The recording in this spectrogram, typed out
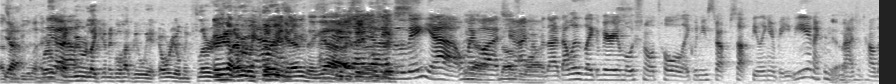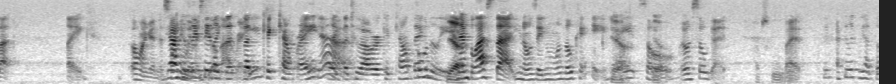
as yeah, our doula and, had we're- said. and we were like gonna go ha- go get Oreo McFlurries, Or, you know, whatever we could. McFlurries and everything, yeah. remember Baby's that, Day yeah. Is moving. Yeah. Oh my Yeah, gosh. that Yeah, a I remember that. That was like a very emotional toll. Like when you stop stop feeling your baby, and I couldn't Yeah. imagine how that, like, oh my goodness. Yeah, many because they say like that, the, right? the kick count, right? Yeah. Like the two hour kick count thing. Totally. Yeah. And I'm blessed that you know Zayden was okay, Yeah. right? So it was so good. Absolutely. But I feel like we had the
